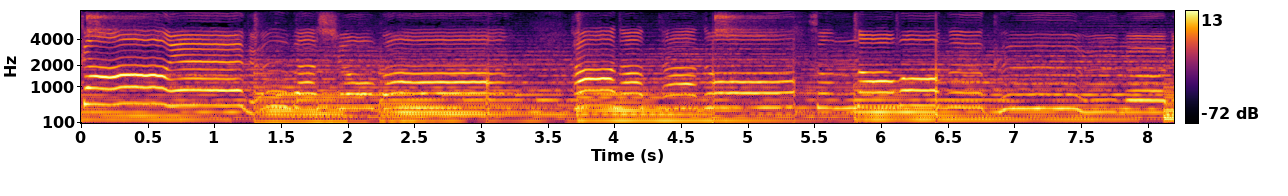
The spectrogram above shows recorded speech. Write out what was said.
帰る場所はあなたのそのぬくもり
